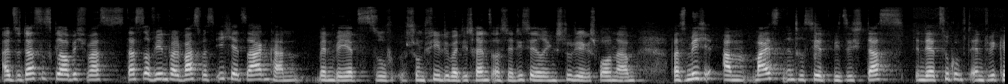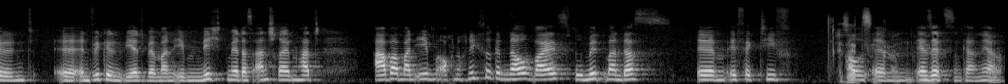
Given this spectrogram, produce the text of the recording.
Also das ist, glaube ich, was, das ist auf jeden Fall was, was ich jetzt sagen kann, wenn wir jetzt so schon viel über die Trends aus der diesjährigen Studie gesprochen haben, was mich am meisten interessiert, wie sich das in der Zukunft entwickeln, äh, entwickeln wird, wenn man eben nicht mehr das Anschreiben hat, aber man eben auch noch nicht so genau weiß, womit man das ähm, effektiv ersetzen, aus, ähm, kann. ersetzen kann. Ja. ja.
